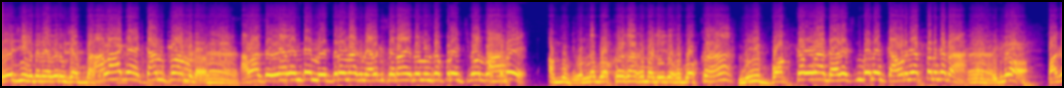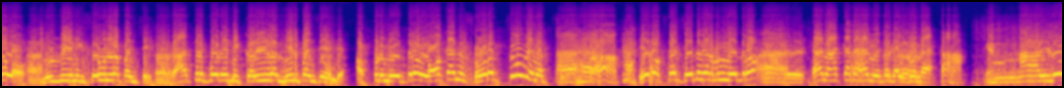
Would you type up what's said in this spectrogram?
రోజు ఇక్కడ ఎవరికి చెప్పా? అలాగే కన్ఫర్మ్డ్ అలా చేయాలంటే మీ ఇద్దరు నాకు నెలకి ఇరవై ఐదు వందలు చొప్పున ఇచ్చుకోవాలి. అమ్ము ఉన్న బొక్కలు కాక మళ్ళీ ఇది ఒక బొక్క? మీ బొక్కల డైరెక్షన్తో నేను కవర్ చేస్తాను కదా. ఇదిగో పగలో. నువ్వు ఈయనకి చెవుల్లో పంచే రాత్రి పూట నీ కళ్ళలో మీరు పంచేయండి అప్పుడు మీ ఇద్దరు లోకాన్ని చూడొచ్చు వినొచ్చు. ఏదో ఒకసారి చేతులు కలపండి మీ ఇద్దరు. నాకు కదా మీ ఇద్దరు కలుపుకుండా. ఎన్నాళ్ళు?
